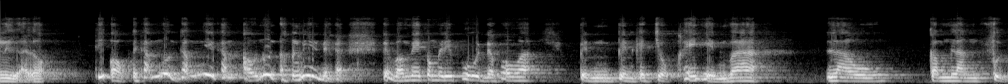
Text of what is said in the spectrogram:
เหลือหรอกที่ออกไปทำนู่นทำนี่ทำเอานู่นเอานี่เนี่ยแต่ว่าแม่ก็ไม่ได้พูดนะเพราะว่าเป็นเป็นกระจกให้เห็นว่าเรากำลังฝึก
